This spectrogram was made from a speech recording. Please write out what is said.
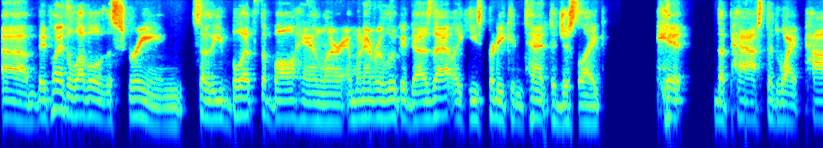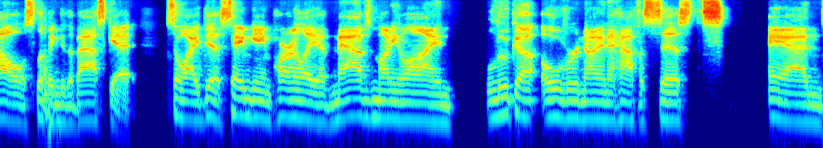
Um, they play at the level of the screen, so you blitz the ball handler, and whenever Luka does that, like he's pretty content to just like hit the pass to Dwight Powell slipping to the basket. So I did a same game parlay of Mavs money line, Luka over nine and a half assists, and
